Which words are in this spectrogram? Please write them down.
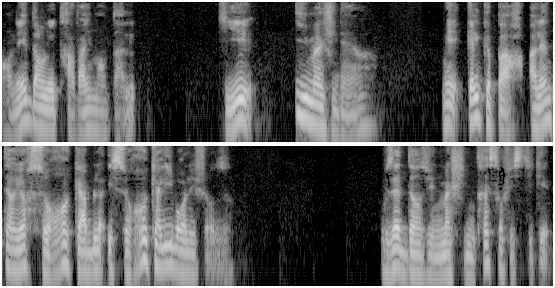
On est dans le travail mental qui est imaginaire, mais quelque part à l'intérieur se recable et se recalibre les choses. Vous êtes dans une machine très sophistiquée,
